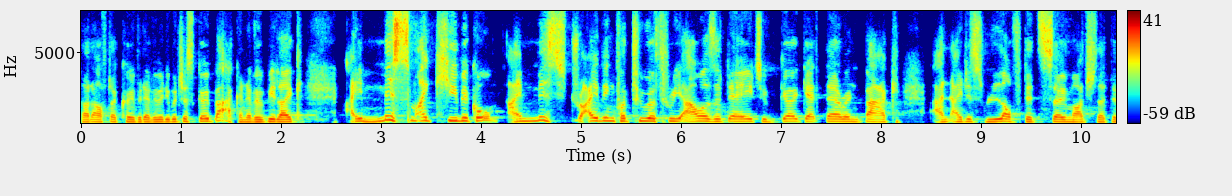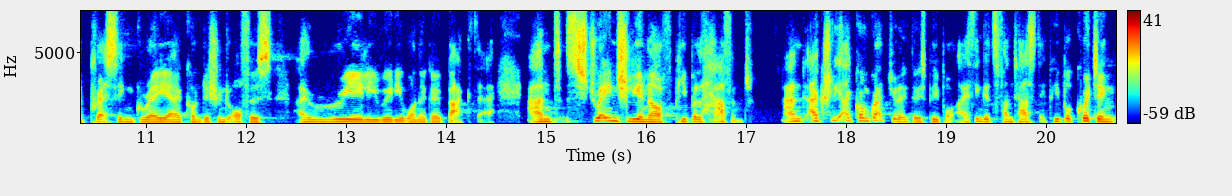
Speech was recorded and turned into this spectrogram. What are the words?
that after COVID, everybody would just go back and everybody would be like, I miss my cubicle. I miss driving for two or three hours a day to go get there and back. And I just loved it so much that depressing gray air conditioned office, I really, really want to go back there. And strangely enough, people haven't. And actually, I congratulate those people. I think it's fantastic. People quitting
